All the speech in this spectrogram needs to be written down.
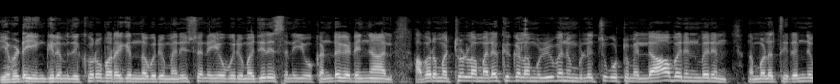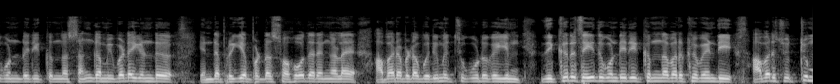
എവിടെയെങ്കിലും ദിക്കറു പറയുന്ന ഒരു മനുഷ്യനെയോ ഒരു മജിലിസിനെയോ കണ്ടുകഴിഞ്ഞാൽ അവർ മറ്റുള്ള മലക്കുകളെ മുഴുവനും വിളിച്ചുകൂട്ടും എല്ലാവരും വരും. നമ്മൾ തിരഞ്ഞുകൊണ്ടിരിക്കുന്ന സംഘം ഇവിടെയുണ്ട്. എന്റെ പ്രിയപ്പെട്ട സഹോദരങ്ങളെ അവരവിടെ ഒരുമിച്ച് കൂടുകയും ദിക്കർ ചെയ്തുകൊണ്ടിരിക്കുന്നവർക്ക് വേണ്ടി അവർ ചുറ്റും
